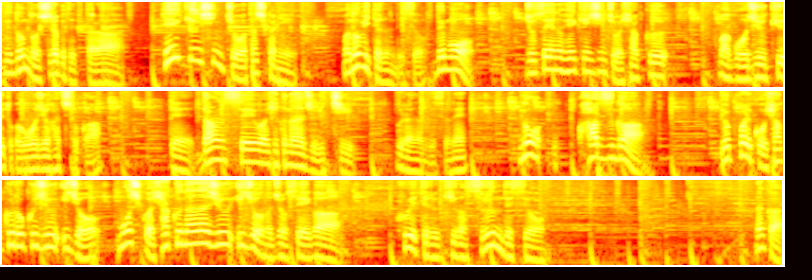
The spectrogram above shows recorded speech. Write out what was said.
でどんどん調べていったら平均身長は確かに、ま、伸びてるんですよ。でも女性の平均身長は100、まあ、59とか58とか。で男性は171ぐらいなんですよね。のはずがやっぱりこう160以上もしくは170以上の女性が増えてる気がするんですよ。なんか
